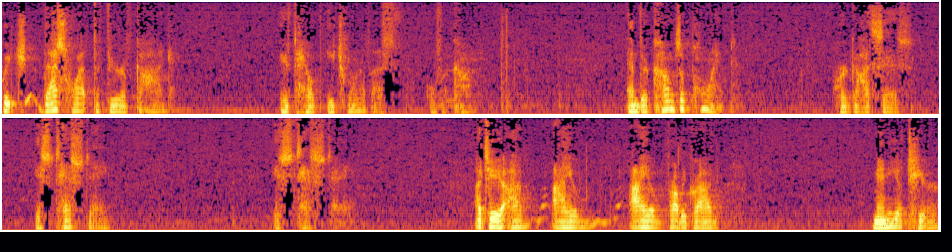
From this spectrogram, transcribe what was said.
which that's what the fear of God is to help each one of us overcome. And there comes a point where God says, It's test day. It's test day. I tell you, I, I have I have probably cried many a tear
